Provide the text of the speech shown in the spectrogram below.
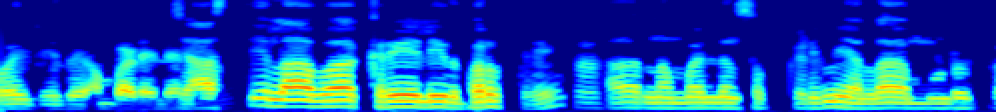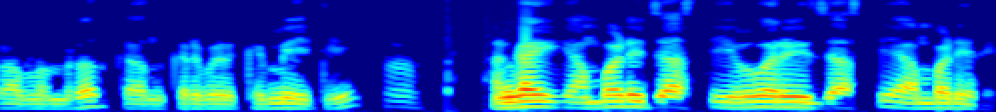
ವೈಟ್ ಇದು ಅಂಬಾಡೆ ಎಲೆ. ಜಾಸ್ತಿ ಲಾಭ ಕರೆ ಇದು ಬರುತ್ತೆ. ಆದ್ರೆ ನಮ್ಮಲ್ಲಿ ಒಂದ್ ಸ್ವಲ್ಪ ಕಡಿಮೆ ಅಲ್ಲ ಮುಂಡದ ಪ್ರಾಬ್ಲಮ್ ಇರೋದ್ ಕರಿಬೇಳೆ ಕಮ್ಮಿ ಐತಿ. ಹಂಗಾಗಿ ಅಂಬಾಡಿ ಜಾಸ್ತಿ ಇಳುವರಿ ಜಾಸ್ತಿ ಅಂಬಾಡಿ ರೀ.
